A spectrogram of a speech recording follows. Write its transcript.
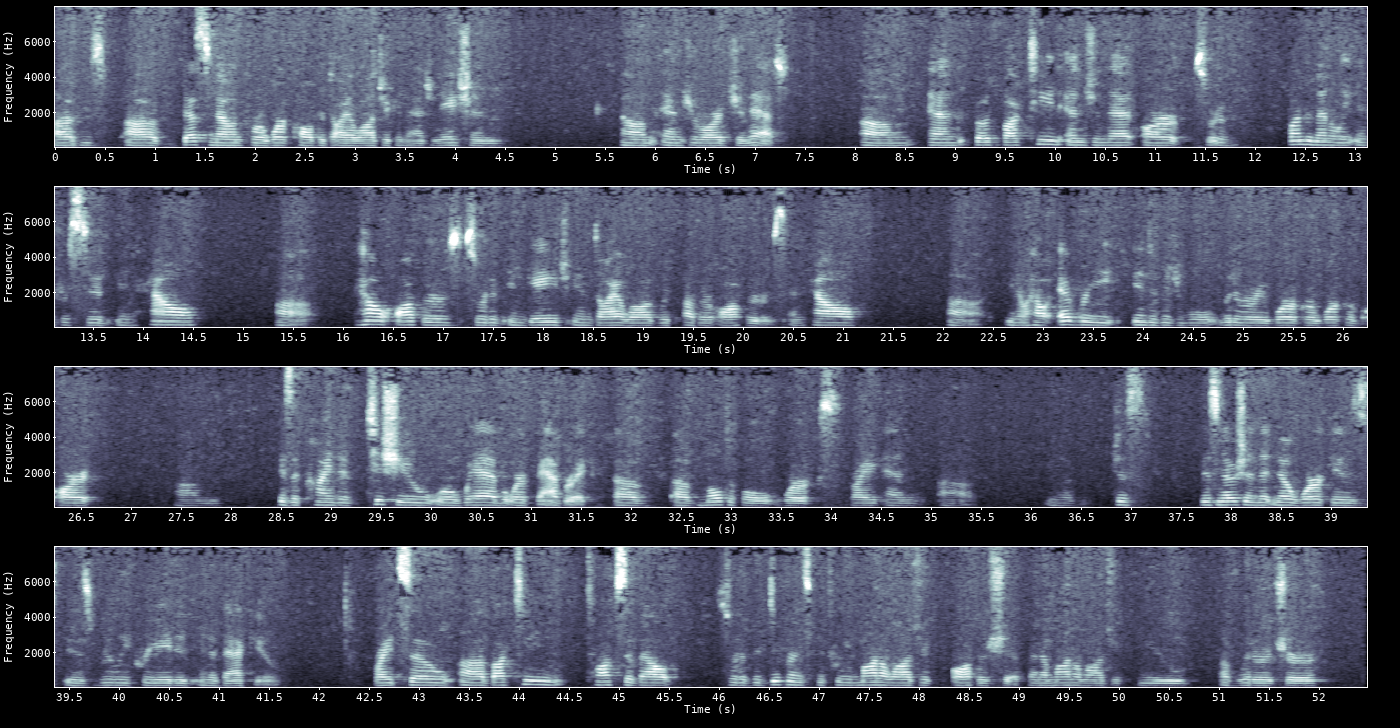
uh, who's uh, best known for a work called The Dialogic Imagination, um, and Gerard Genette. Um, and both Bakhtin and Genette are sort of fundamentally interested in how uh, how authors sort of engage in dialogue with other authors and how uh, you know how every individual literary work or work of art um, is a kind of tissue or web or fabric of of multiple works, right? And uh, you know, just this notion that no work is is really created in a vacuum, right? So uh, Bakhtin talks about sort of the difference between monologic authorship and a monologic view of literature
